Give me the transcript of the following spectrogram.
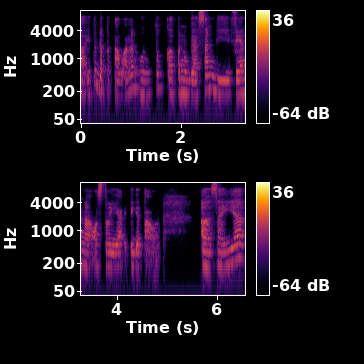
uh, itu dapat tawaran untuk uh, penugasan di Vienna Austria tiga tahun. Uh, saya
